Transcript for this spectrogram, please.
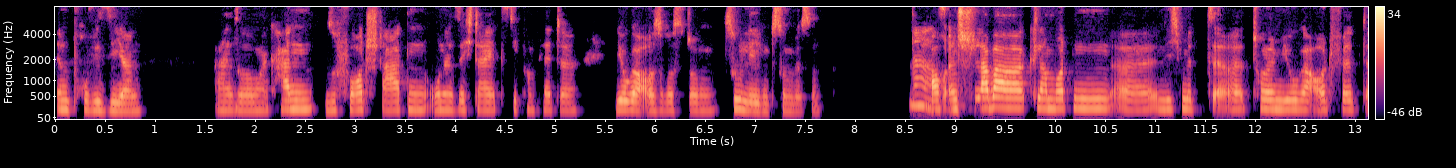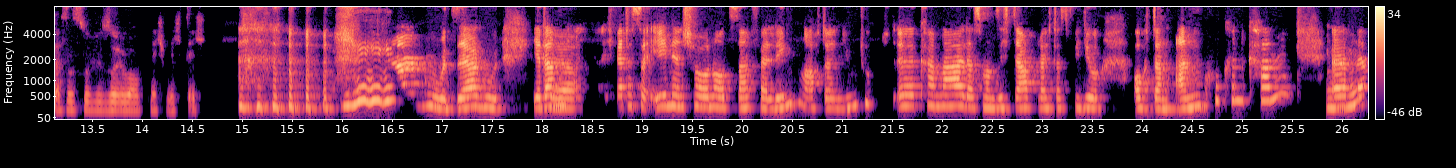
improvisieren. Also man kann sofort starten, ohne sich da jetzt die komplette Yoga-Ausrüstung zulegen zu müssen. Ah, auch in Schlabberklamotten, äh, nicht mit äh, tollem Yoga-Outfit, das ist sowieso überhaupt nicht wichtig. sehr gut, sehr gut. Ja, dann, ja. ich werde das ja eh in den Show Notes dann verlinken, auch deinen YouTube-Kanal, dass man sich da vielleicht das Video auch dann angucken kann, äh, mhm. äh, wenn man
